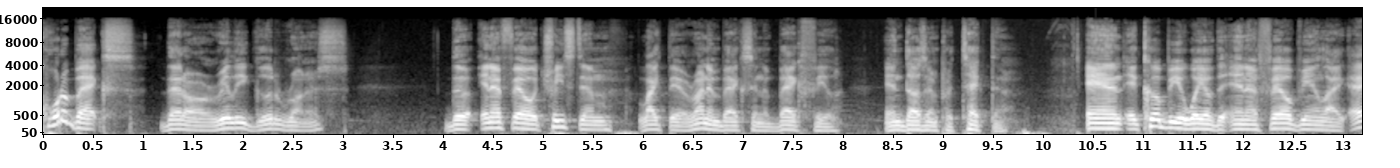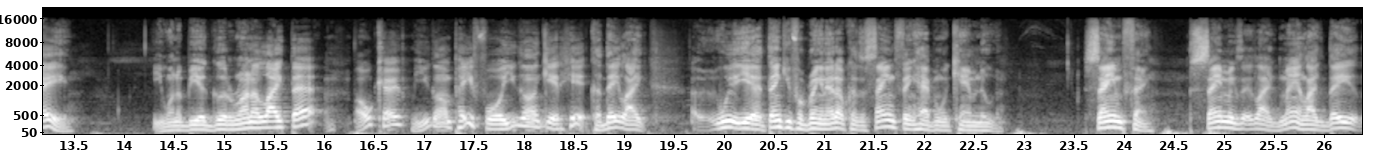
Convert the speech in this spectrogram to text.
quarterbacks that are really good runners the NFL treats them like they're running backs in the backfield and doesn't protect them. And it could be a way of the NFL being like, hey, you want to be a good runner like that? Okay, you're going to pay for it. You're going to get hit. Because they like, we, yeah, thank you for bringing that up because the same thing happened with Cam Newton. Same thing. Same exact, like, man, like they,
